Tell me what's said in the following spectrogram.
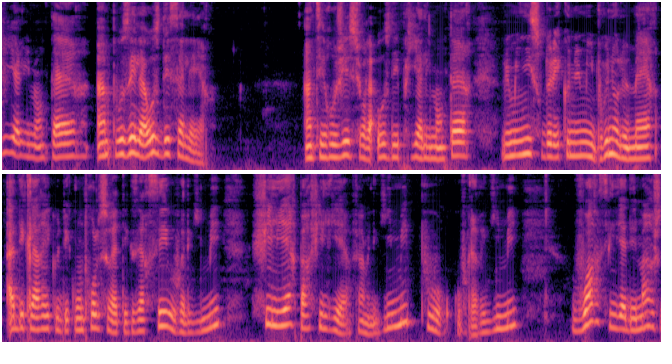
Prix alimentaires, imposer la hausse des salaires. Interrogé sur la hausse des prix alimentaires, le ministre de l'économie Bruno Le Maire a déclaré que des contrôles seraient exercés, filière par filière, pour, voir s'il y a des marges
